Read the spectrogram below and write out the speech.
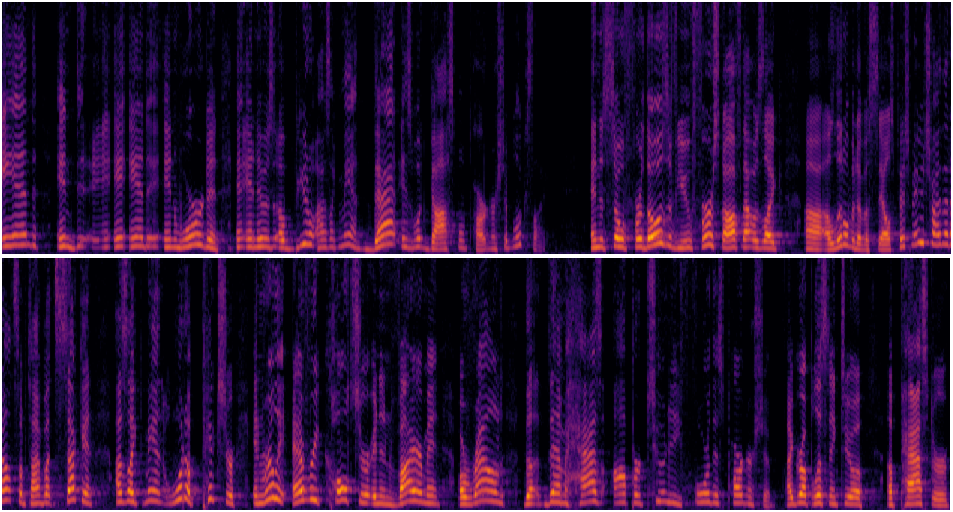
and in, and in word. And, and it was a beautiful, I was like, man, that is what gospel partnership looks like. And so for those of you, first off, that was like uh, a little bit of a sales pitch. Maybe try that out sometime. But second, I was like, man, what a picture. And really, every culture and environment around the, them has opportunity for this partnership. I grew up listening to a, a pastor.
